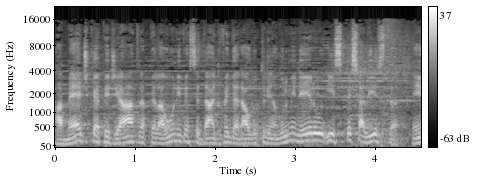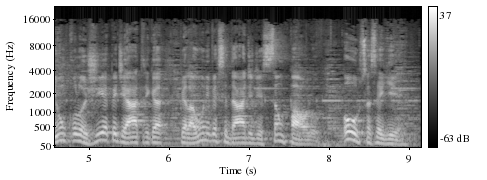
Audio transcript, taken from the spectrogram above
A médica é pediatra pela Universidade Federal do Triângulo Mineiro e especialista em Oncologia Pediátrica pela Universidade de São Paulo. Ouça a seguir.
